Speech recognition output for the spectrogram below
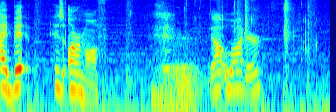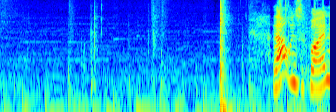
I bit his arm off. Got water. That was fun.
